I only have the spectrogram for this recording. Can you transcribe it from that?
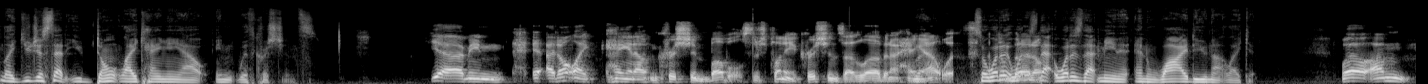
like you just said, you don't like hanging out in with Christians. Yeah, I mean, I don't like hanging out in Christian bubbles. There's plenty of Christians I love and I hang right. out with. So what, um, what does that what does that mean, and why do you not like it? Well, I'm,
